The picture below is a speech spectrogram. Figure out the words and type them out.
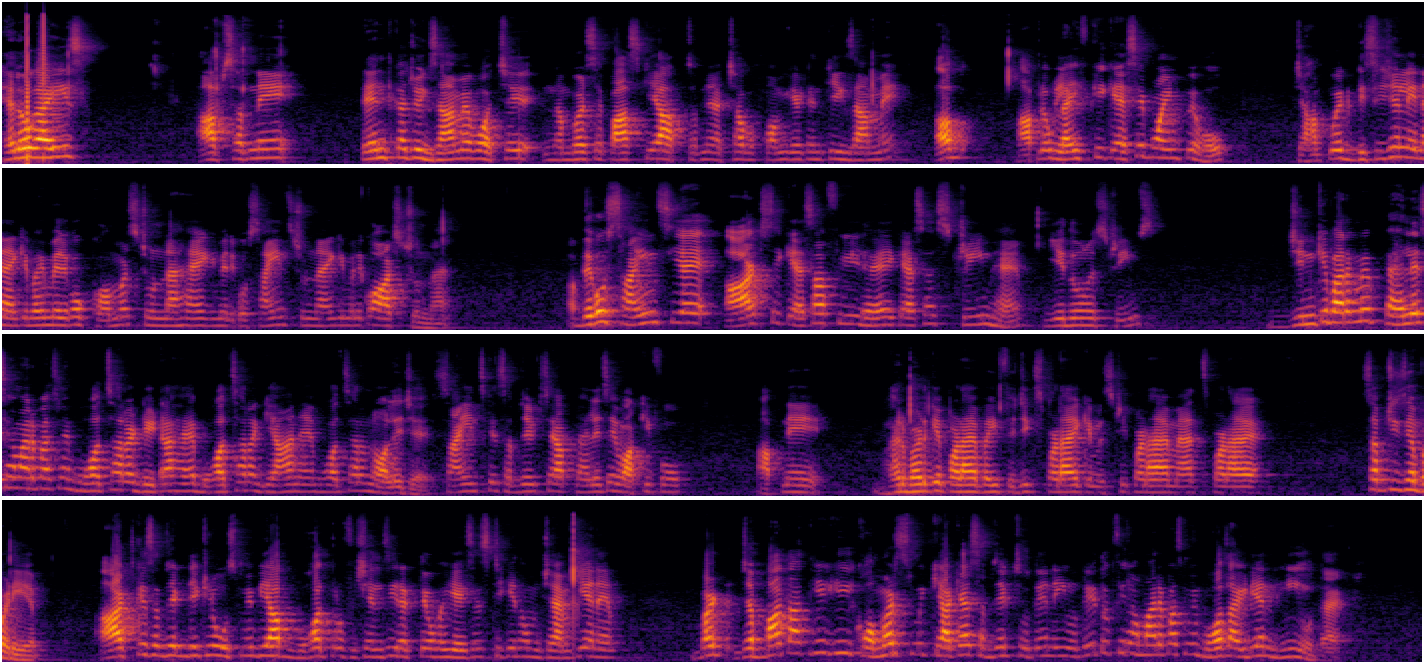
Hello guys आप सबने tenth का जो एग्ज़ाम है, वो अच्छे नंबर से पास किया। आप सबने अच्छा परफॉर्म किया टेंथ के एग्ज़ाम में। अब आप लोग लाइफ के एक ऐसे पॉइंट पे हो, जहाँ आपको एक डिसीज़न लेना है कि भाई मेरे को कॉमर्स चुनना है, कि मेरे को साइंस चुनना है, कि मेरे को आर्ट्स चुनना है। अब देखो साइंस या आर्ट्स एक ऐसा फ़ील्ड है, एक ऐसा स्ट्रीम है, ये दोनों स्ट्रीम्स जिनके बारे में पहले से हमारे पास में बहुत सारा डेटा है, बहुत सारा ज्ञान है, बहुत सारा नॉलेज है। साइंस के सब्जेक्ट से आप पहले से वाकिफ हो। आपने भर भर के पढ़ा है भाई फिजिक्स पढ़ा है केमिस्ट्री पढ़ा है मैथ्स पढ़ा है, सब चीज़ें पढ़ी है। आर्ट्स के सब्जेक्ट देख लो, उसमें भी आप बहुत प्रोफिशिएंसी रखते हो भाई एसएसटी के तो हम चैंपियन हैं। बट जब बात आती है कि कॉमर्स में क्या क्या सब्जेक्ट्स होते हैं, नहीं होते तो फिर हमारे पास में बहुत आइडिया नहीं होता है।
